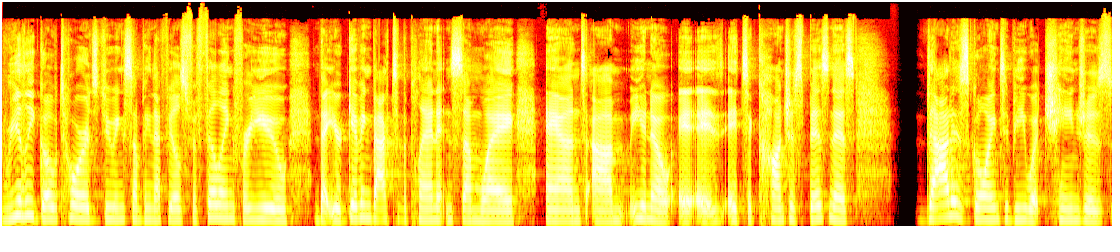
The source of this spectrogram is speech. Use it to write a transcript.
really go towards doing something that feels fulfilling for you, that you're giving back to the planet in some way. And, um, you know, it, it's a conscious business that is going to be what changes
